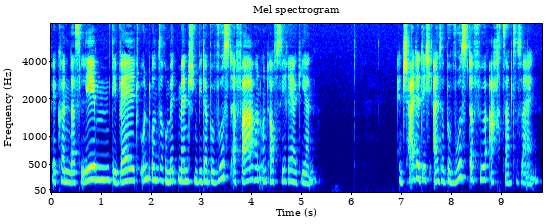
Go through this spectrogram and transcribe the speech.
Wir können das Leben, die Welt und unsere Mitmenschen wieder bewusst erfahren und auf sie reagieren. Entscheide dich also bewusst dafür, achtsam zu sein.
